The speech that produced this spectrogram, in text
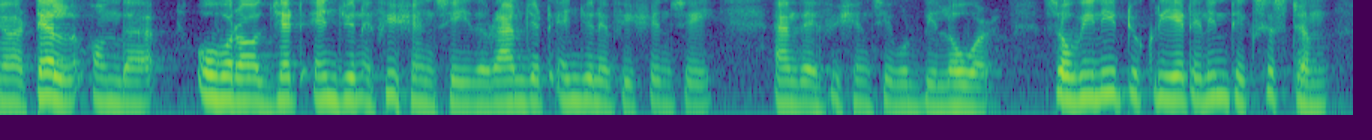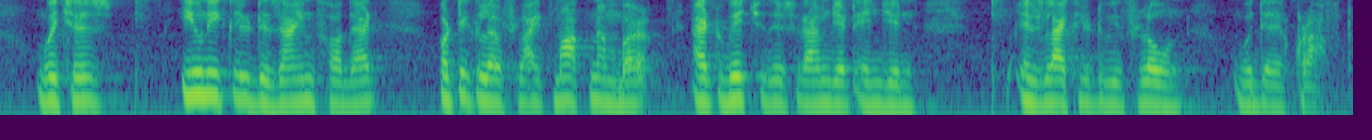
uh, tell on the overall jet engine efficiency, the ramjet engine efficiency and the efficiency would be lower. So, we need to create an intake system which is uniquely designed for that particular flight Mach number at which this ramjet engine is likely to be flown with the aircraft.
